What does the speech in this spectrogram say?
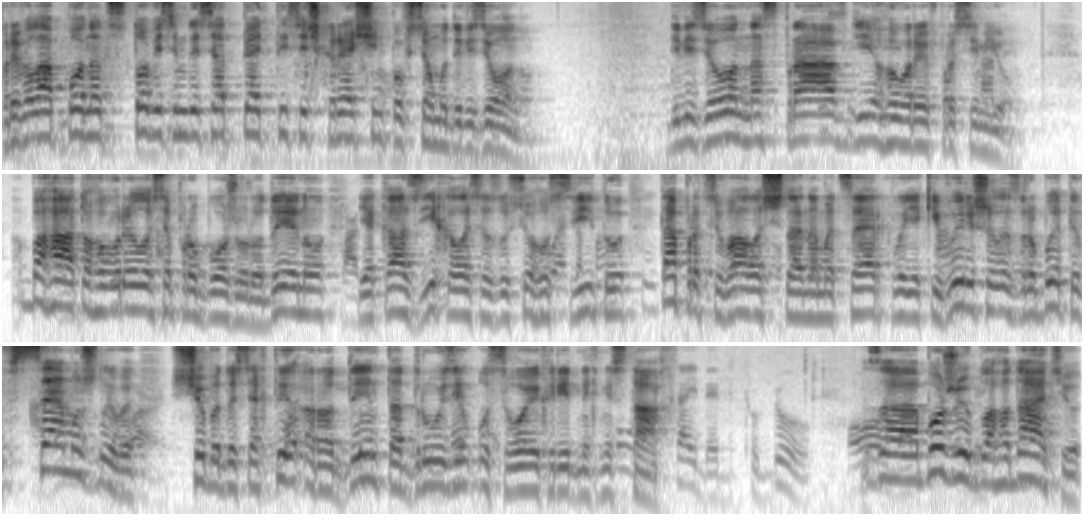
привела понад 185 тисяч хрещень по всьому дивізіону. Дивізіон насправді говорив про сім'ю. Багато говорилося про Божу родину, яка з'їхалася з усього світу та працювала з членами церкви, які вирішили зробити все можливе, щоб досягти родин та друзів у своїх рідних містах. За Божою благодаттю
